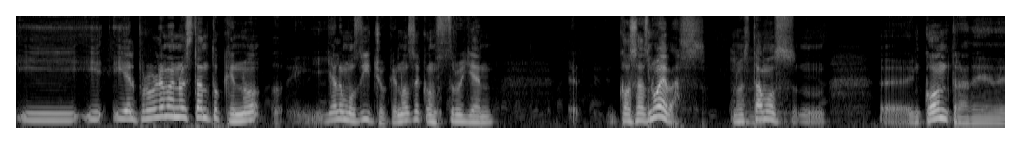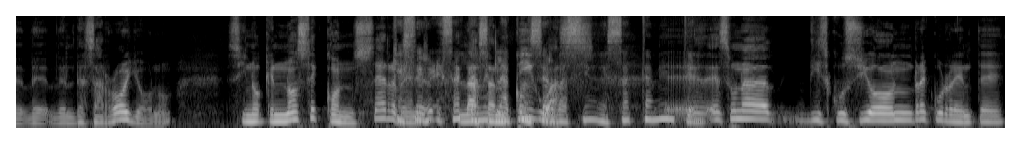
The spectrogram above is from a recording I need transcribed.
y, y- y el problema no es tanto que no, ya lo hemos dicho, que no se construyan cosas nuevas. No estamos mm, eh, en contra de- de- de- del desarrollo, ¿no? Sino que no se conserven se- las la antiguas. exactamente. Eh, Es una discusión recurrente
